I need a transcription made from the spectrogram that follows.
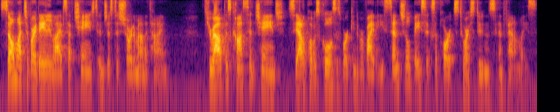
So much of our daily lives have changed in just a short amount of time. Throughout this constant change, Seattle Public Schools is working to provide essential basic supports to our students and families.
